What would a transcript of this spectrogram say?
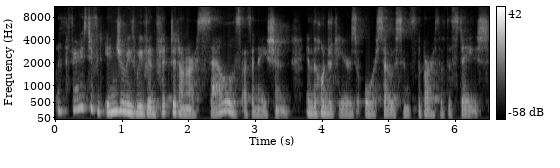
the various different injuries we've inflicted on ourselves as a nation in the hundred years or so since the birth of the state.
